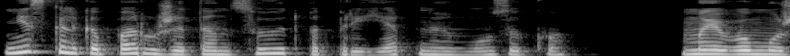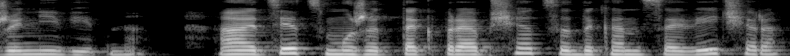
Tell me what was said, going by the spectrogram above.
несколько пар уже танцуют под приятную музыку. Моего мужа не видно, а отец может так прообщаться до конца вечера.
